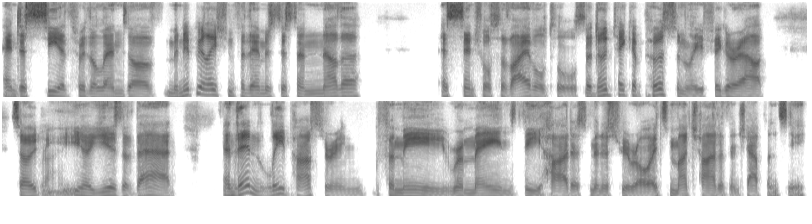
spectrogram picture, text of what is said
and to see it through the lens of manipulation for them is just another essential survival tool. So don't take it personally. Figure out. So right. you know, years of that. And then lead pastoring for me remains the hardest ministry role. It's much harder than chaplaincy.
